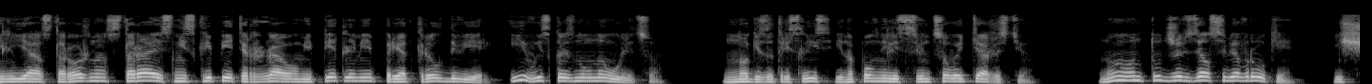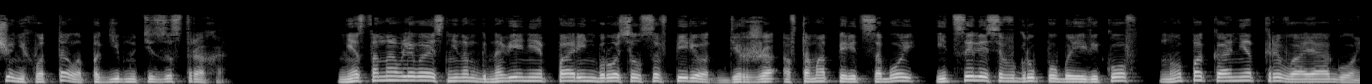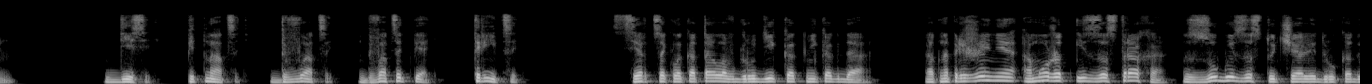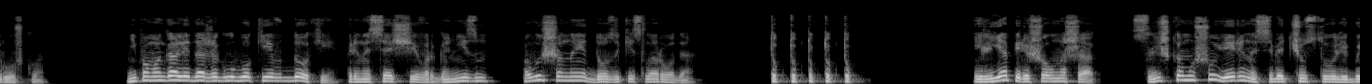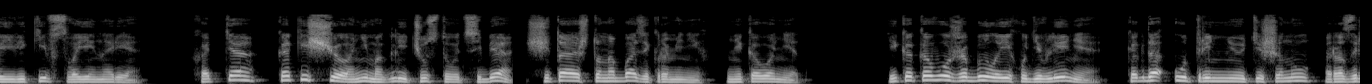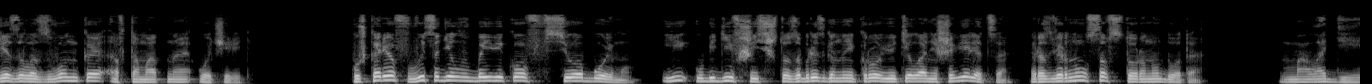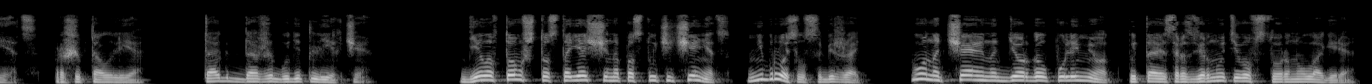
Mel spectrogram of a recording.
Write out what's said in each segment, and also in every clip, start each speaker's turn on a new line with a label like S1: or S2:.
S1: Илья осторожно, стараясь не скрипеть ржавыми петлями, приоткрыл дверь и выскользнул на улицу. Ноги затряслись и наполнились свинцовой тяжестью. Но он тут же взял себя в руки. Еще не хватало погибнуть из-за страха. Не останавливаясь ни на мгновение, парень бросился вперед, держа автомат перед собой и целясь в группу боевиков, но пока не открывая огонь. Десять, пятнадцать, двадцать, двадцать пять, тридцать. Сердце клокотало в груди как никогда. От напряжения, а может из-за страха, зубы застучали друг о дружку. Не помогали даже глубокие вдохи, приносящие в организм повышенные дозы кислорода. Тук-тук-тук-тук-тук. Илья перешел на шаг. Слишком уж уверенно себя чувствовали боевики в своей норе. Хотя, как еще они могли чувствовать себя, считая, что на базе кроме них никого нет? И каково же было их удивление, когда утреннюю тишину разрезала звонкая автоматная очередь. Пушкарев высадил в боевиков всю обойму, и, убедившись, что забрызганные кровью тела не шевелятся, развернулся в сторону Дота. «Молодец», — прошептал Илья. «Так даже будет легче». Дело в том, что стоящий на посту чеченец не бросился бежать. Он отчаянно дергал пулемет, пытаясь развернуть его в сторону лагеря.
